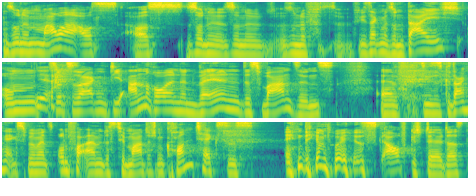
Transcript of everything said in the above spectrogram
so eine Mauer aus, aus so eine, so eine, so eine, wie sagt man, so ein Deich, um ja. sozusagen die anrollenden Wellen des Wahnsinns, äh, dieses Gedankenexperiments und vor allem des thematischen Kontextes, in dem du es aufgestellt hast,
